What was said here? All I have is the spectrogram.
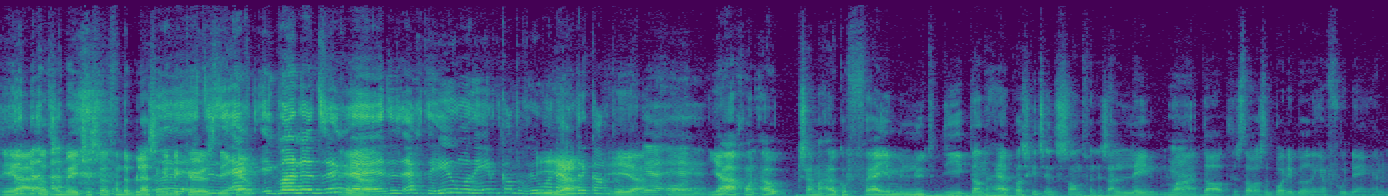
Ja, dat is een beetje een soort van de blessing en de Het curse die ik echt, heb. Ik wou net zeggen, Ja. het is echt helemaal de ene kant of helemaal de andere kant op. Ja, ja, gewoon, ja. gewoon elk, zeg maar, elke vrije minuut die ik dan heb als ik iets interessant vind, is alleen maar dat. Dus dat was de bodybuilding en voeding en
